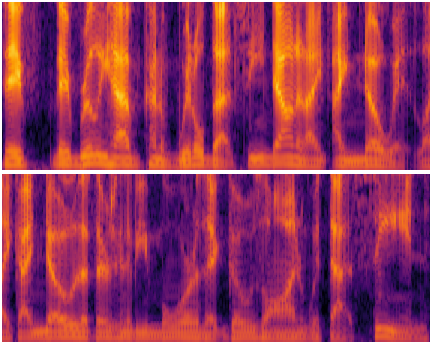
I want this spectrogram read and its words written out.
they've they really have kind of whittled that scene down, and I I know it. Like I know that there's going to be more that goes on with that scene.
